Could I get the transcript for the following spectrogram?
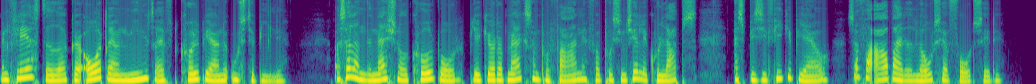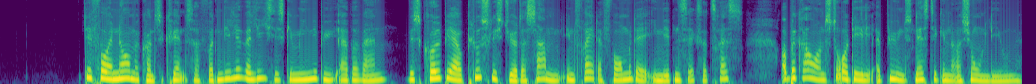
Men flere steder gør overdreven minedrift kulbjergene ustabile. Og selvom The National Coal Board bliver gjort opmærksom på farerne for potentielle kollaps af specifikke bjerge, så får arbejdet lov til at fortsætte. Det får enorme konsekvenser for den lille valisiske mineby Abervan, hvis Kulbjerg pludselig styrter sammen en fredag formiddag i 1966 og begraver en stor del af byens næste generation levende.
